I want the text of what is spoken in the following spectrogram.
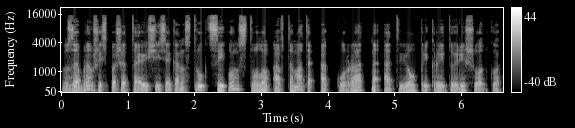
Взобравшись по шатающейся конструкции, он стволом автомата аккуратно отвел прикрытую решетку.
